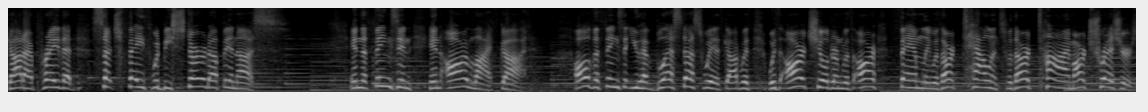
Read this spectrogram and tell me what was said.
God, I pray that such faith would be stirred up in us, in the things in, in our life, God. All the things that you have blessed us with, God, with, with our children, with our family, with our talents, with our time, our treasures.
